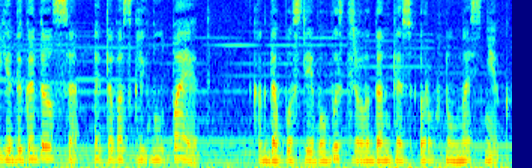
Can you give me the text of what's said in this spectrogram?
Я догадался, это воскликнул поэт, когда после его выстрела Дантес рухнул на снег.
